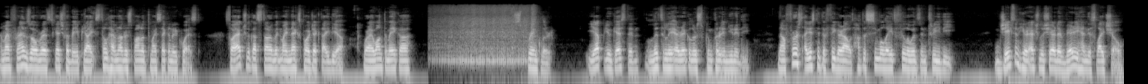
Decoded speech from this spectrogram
and my friends over at Sketchfab API still have not responded to my second request. So I actually got started with my next project idea, where I want to make a sprinkler. Yep, you guessed it, literally a regular sprinkler in Unity. Now first I just need to figure out how to simulate fluids in 3D. Jason here actually shared a very handy slideshow.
